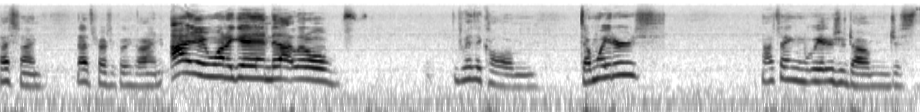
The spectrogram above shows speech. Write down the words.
That's fine. That's perfectly fine. I didn't want to get into that little... What do they call them? Dumb waiters? Not saying waiters are dumb, just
